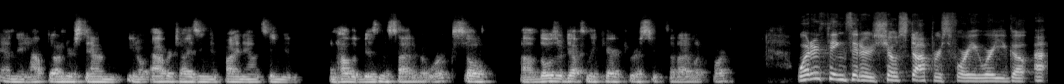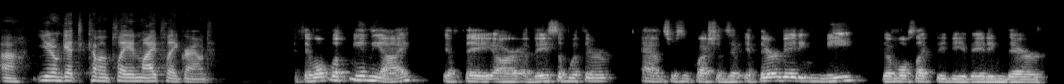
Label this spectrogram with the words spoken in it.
and they have to understand you know advertising and financing and, and how the business side of it works so uh, those are definitely characteristics that i look for What are things that are showstoppers for you where you go, uh uh-uh, uh, you don't get to come and play in my playground? If they won't look me in the eye, if they are evasive with their answers and questions, if they're evading me, they'll most likely be evading their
